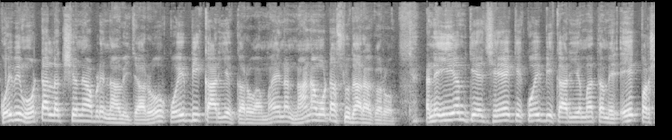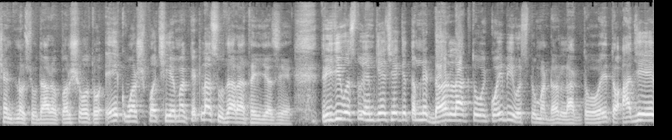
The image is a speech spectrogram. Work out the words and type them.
કોઈ બી મોટા લક્ષ્યને આપણે ના વિચારો, કોઈ બી કાર્ય કરવામાં એના નાના મોટા સુધારા કરો. અને એ એમ કહે છે કે કોઈ બી કાર્યમાં તમે એક પર્સન્ટનો સુધારો કરશો, તો એક વર્ષ પછી એમાં કેટલા સુધારા થઈ જશે? ત્રીજી વસ્તુ એમ કહે છે કે તમને ડર લાગતો હોય, કોઈ બી વસ્તુમાં ડર લાગતો હોય, તો આજે એ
